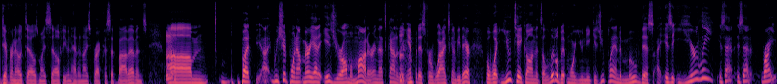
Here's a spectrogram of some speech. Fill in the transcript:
different hotels myself. Even had a nice breakfast at Bob Evans. Mm. Um, but uh, we should point out Marietta is your alma mater, and that's kind of the mm-hmm. impetus for why it's going to be there. But what you take on that's a little bit more unique is you plan to move this. Uh, is it yearly? Is that is that right?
